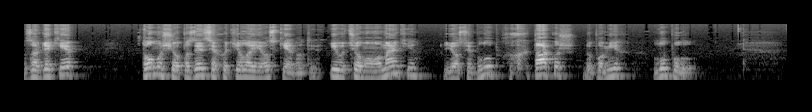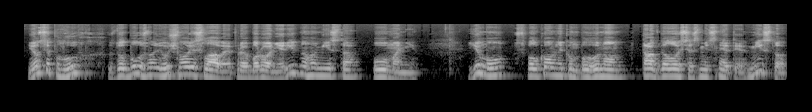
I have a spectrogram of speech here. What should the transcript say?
завдяки тому, що опозиція хотіла його скинути. І у цьому моменті Йосип Луп також допоміг Лупулу. Йосип Луп здобув гучної слави при обороні рідного міста Умані. Йому з полковником Богуном так вдалося зміцнити місто,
